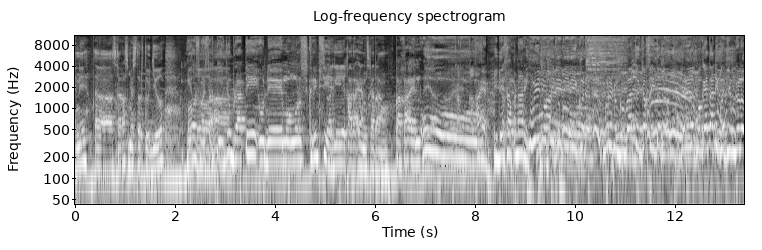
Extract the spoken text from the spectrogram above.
ini eh, sekarang semester 7 Oh semester 7 berarti udah mau ngurus skripsi ya? lagi KKN sekarang. KKN. Uh. KKN di desa penari. Wih, di, di, di, di, gue udah, gue udah nunggu batu jokes itu tuh. Jadi lu pokoknya tadi gue diem dulu.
